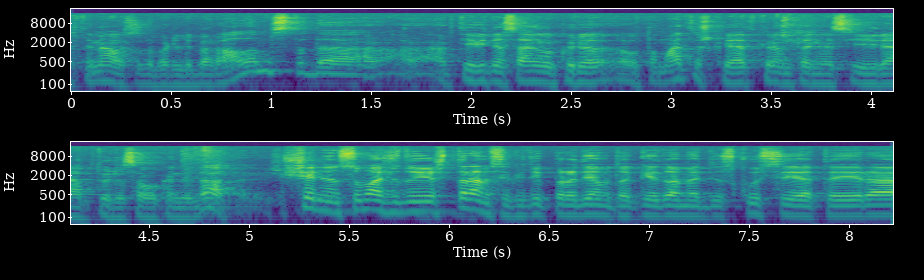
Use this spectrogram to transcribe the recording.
artimiausia dabar liberalams tada, ar, ar Tėvinė sąjunga, kurie automatiškai atkrenta, nes jie turi savo kandidatą? Šiandien su Mažydu Ištramsi, kai tik pradėjome tokią įdomią diskusiją, tai yra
